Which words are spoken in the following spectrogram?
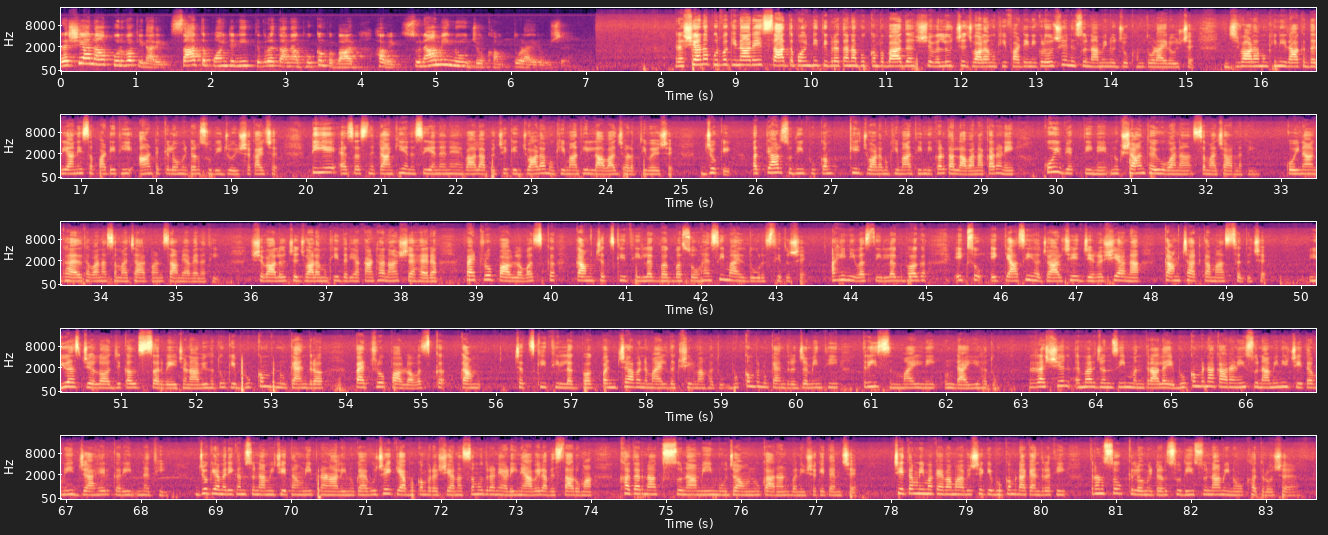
રશિયાના પૂર્વ કિનારે સાત પોઈન્ટની તીવ્રતાના ભૂકંપ બાદ હવે સુનામીનું જોખમ તોળાઈ રહ્યું છે. રશિયાના પૂર્વ કિનારે સાત પોઈન્ટની તીવ્રતાના ભૂકંપ બાદ શિવલુચ જ્વાળામુખી ફાટી નીકળ્યો છે અને સુનામીનું જોખમ તોળાઈ રહ્યું છે. જ્વાળામુખીની રાખ દરિયાની સપાટીથી આઠ કિલોમીટર સુધી જોઈ શકાય છે. ટીએએસએસને ટાંકી અને સીએનએને અહેવાલ આપ્યો છે કે જ્વાળામુખીમાંથી લાવા ઝડપથી વહે છે. જો કે, અત્યાર સુધી ભૂકંપ કે જ્વાળામુખીમાંથી નીકળતા લાવાના કારણે કોઈ વ્યક્તિને નુકસાન થયું હોવાના સમાચાર નથી. કોઈના ઘાયલ થવાના સમાચાર પણ સામે આવ્યા નથી. શિવાલુચ જ્વાળામુખી દરિયાકાંઠાના શહેર પેટ્રોપાવલવસ્ક, કામચત્સ્કીથી લગભગ બસો એંસી માઇલ દૂર સ્થિત છે. અહીંની વસ્તી લગભગ એકસો એક્યાસી હજાર છે, જે રશિયાના કામચાટકામાં સ્થિત છે. યુએસ જિયોલોજિકલ સર્વે જણાવ્યું હતું કે ભૂકંપનું કેન્દ્ર પેટ્રોપાવલવસ્ક, કામચત્સ્કીથી લગભગ પંચાવન માઇલ દક્ષિણમાં હતું. ભૂકંપનું કેન્દ્ર જમીનથી ત્રીસ માઇલની ઊંડાઈએ હતું. રશિયન ઇમરજન્સી મંત્રાલયે ભૂકંપના કારણે સુનામીની ચેતવણી જાહેર કરી નથી. જો કે અમેરિકન સુનામી ચેતવણી પ્રણાલીનું કહેવું છે કે આ ભૂકંપ રશિયાના સમુદ્રને અડીને આવેલા વિસ્તારોમાં ખતરનાક સુનામી મોજાઓનું કારણ બની શકે તેમ છે. ચેતવણીમાં કહેવામાં આવ્યું છે કે ભૂકંપના કેન્દ્રથી ત્રણસો કિલોમીટર સુધી સુનામીનો ખતરો છે.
